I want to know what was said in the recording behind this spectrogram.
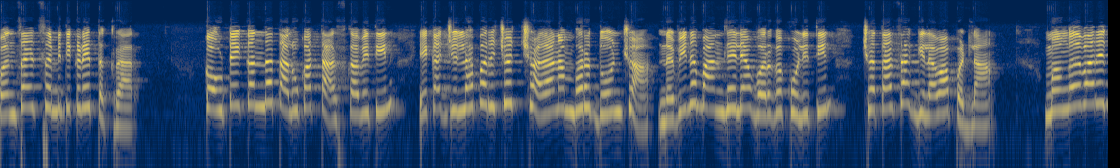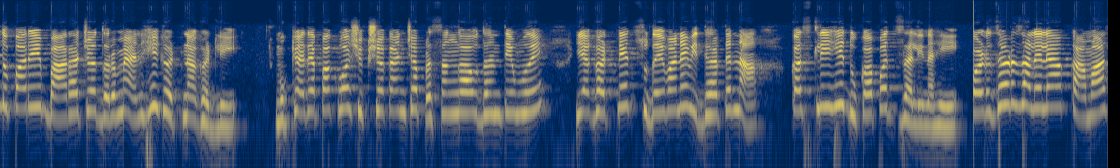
पंचायत समितीकडे तक्रार. कवटेकंद तालुका तासगाव येथील एका जिल्हा परिषद शाळा नंबर दोनच्या नवीन बांधलेल्या वर्गखोलीतील छताचा गिलावा पडला. मंगळवारी दुपारी बाराच्या दरम्यान ही घटना घडली. मुख्याध्यापक व शिक्षकांच्या प्रसंगावधनतेमुळे या घटनेत सुदैवाने विद्यार्थ्यांना कसलीही दुखापत झाली नाही. पडझड झालेल्या कामास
